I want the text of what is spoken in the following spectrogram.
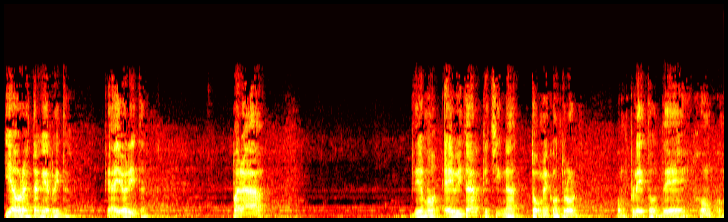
Y ahora esta guerrita que hay ahorita para digamos, evitar que China tome control completo de Hong Kong.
